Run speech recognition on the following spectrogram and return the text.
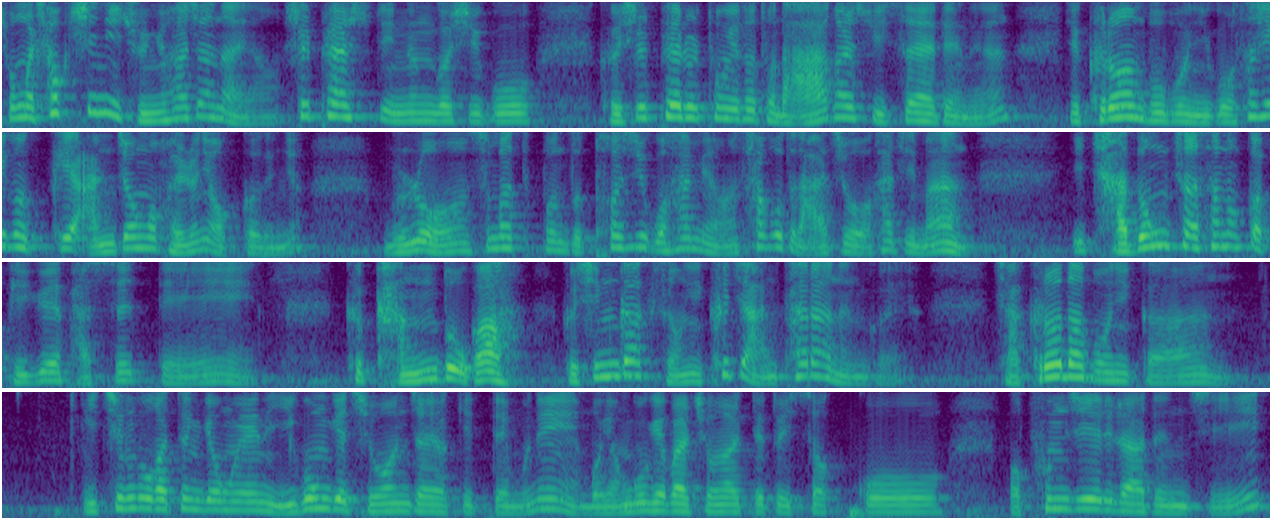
정말 혁신이 중요하잖아요. 실패할 수도 있는 것이고 그 실패를 통해서 더 나아갈 수 있어야 되는 그런 부분이고 사실 은 그게 안정과 관련이 없거든요. 물론 스마트폰도 터지고 하면 사고도 나죠. 하지만 이 자동차 산업과 비교해 봤을 때 그 강도가 그 심각성이 크지 않다라는 거예요. 자 그러다 보니까 이 친구 같은 경우에는 이공계 지원자였기 때문에 뭐 연구개발 지원할 때도 있었고 뭐 품질이라든지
